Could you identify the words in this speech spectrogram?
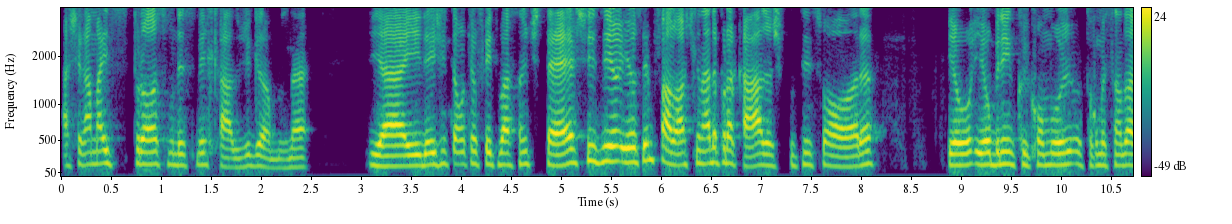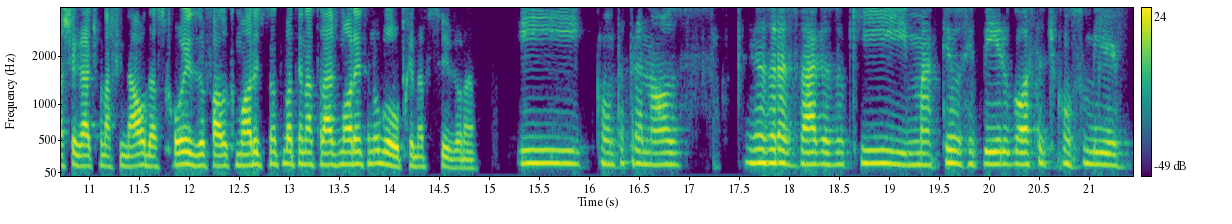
a chegar mais próximo desse mercado, digamos, né? E aí, desde então, eu tenho feito bastante testes e eu, eu sempre falo, acho que nada é por acaso, acho que tudo tem sua hora. Eu, eu brinco e como eu tô começando a chegar tipo, na final das coisas, eu falo que uma hora de tanto bater na trave, uma hora entra no gol, porque não é possível, né? E conta para nós, nas horas vagas, o que Matheus Ribeiro gosta de consumir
